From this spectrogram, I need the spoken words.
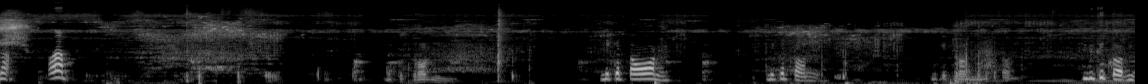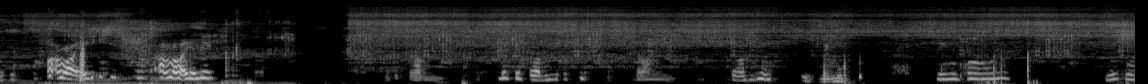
นะว่ามันจะร้นมิกาตอนมิกาตอนมันจะร้นมันจะร้นมิกาตอนอร่อย อร่อยเลยมันจะร้นมิกาตอนร้นตอนอีกหนึ่งมุม ยิงพอวะนี่ตัว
